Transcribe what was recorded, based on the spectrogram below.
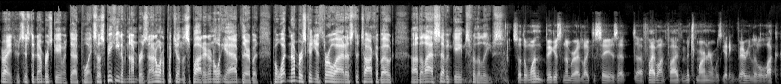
Right. It's just a numbers game at that point. So speaking of numbers, and I don't want to put you on the spot. I don't know what you have there, but but what numbers can you throw at us to talk about uh, the last seven games for the Leafs? So the one biggest number I'd like to say is that uh, five on five, Mitch Marner was getting very little luck.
